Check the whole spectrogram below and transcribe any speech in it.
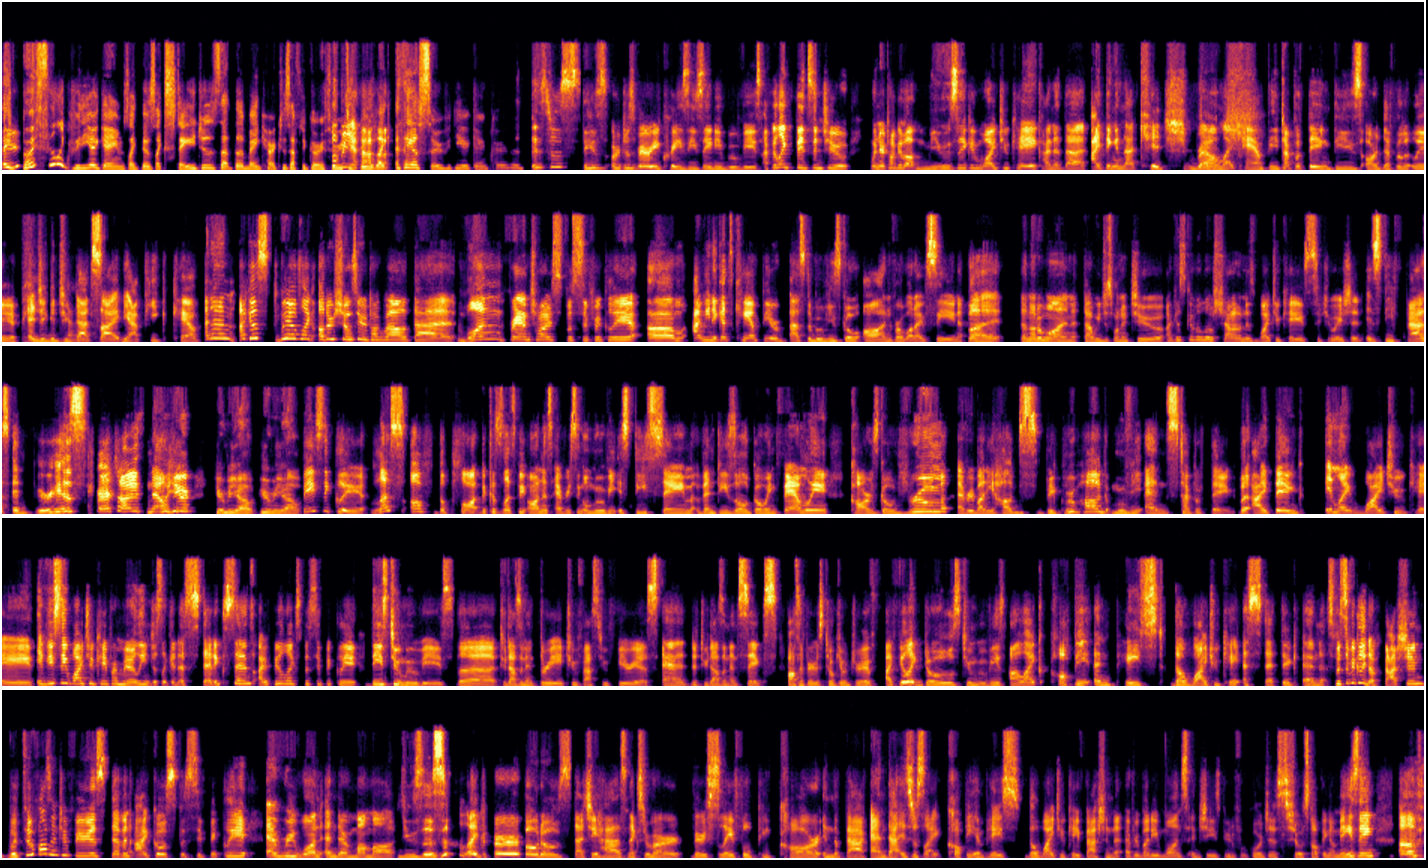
They both feel like video games. Like there's like stages that the main characters have to go oh, through to yeah. be like they are so video game coded. it's just these are just very crazy zany movies. I feel like fits into when you're talking about music in Y2K, kind of that I think in that kitsch realm, like campy type of thing. These are definitely edging into camp. that side. Yeah, peak camp. And then I guess we have like other shows here to talk about that one franchise specifically. Um, I mean it gets campier as the movies go on from what I've seen, but another one that we just wanted to, I guess, give a little shout out in this Y2K situation is the Fast and Furious franchise. Now, here, hear me out, hear me out. Basically, less of the plot because let's be honest, every single movie is the same Vin Diesel going family. Cars go vroom, everybody hugs, big group hug, movie ends type of thing. But I think in like Y2K, if you see Y2K primarily in just like an aesthetic sense, I feel like specifically these two movies, the 2003 Too Fast, Too Furious, and the 2006 Fast and Furious Tokyo Drift, I feel like those two movies are like copy and paste the Y2K aesthetic and specifically the fashion. With Too Fast and Too Furious, Devon Aoki specifically, everyone and their mama uses like her photos that she has next to her very slaveful pink car in the back. And that is just like copy and paste the y2k fashion that everybody wants. And she's beautiful gorgeous show-stopping amazing. Um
